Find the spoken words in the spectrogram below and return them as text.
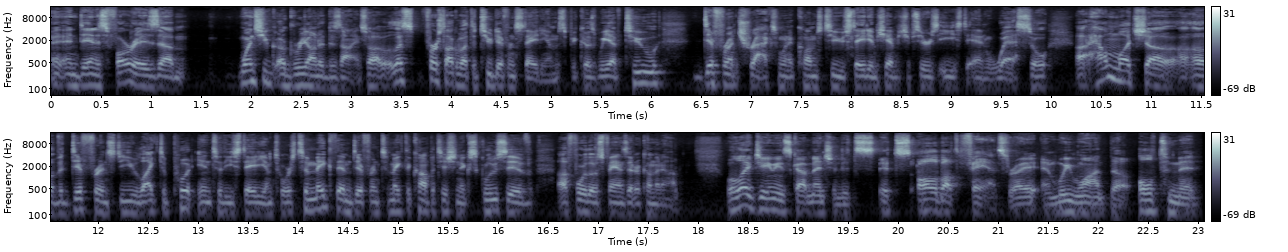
And, Dan, as far as um, once you agree on a design. So uh, let's first talk about the two different stadiums because we have two different tracks when it comes to Stadium Championship Series East and West. So uh, how much uh, of a difference do you like to put into these stadium tours to make them different, to make the competition exclusive uh, for those fans that are coming out? Well, like Jamie and Scott mentioned, it's it's all about the fans, right? And we want the ultimate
